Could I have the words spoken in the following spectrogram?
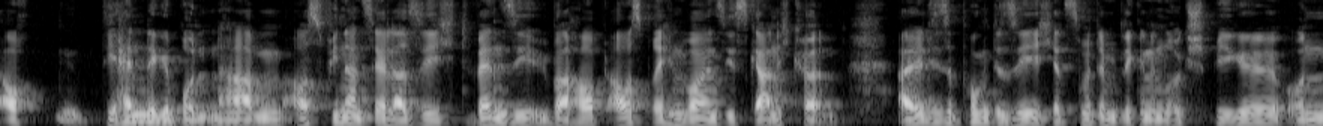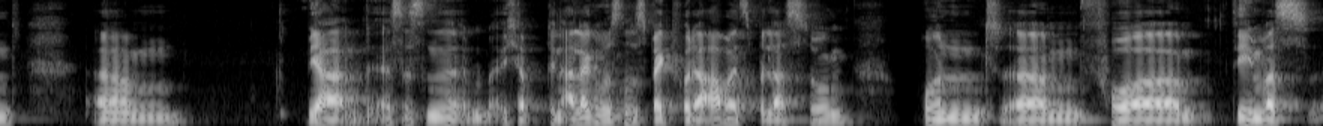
auch die Hände gebunden haben aus finanzieller Sicht, wenn sie überhaupt ausbrechen wollen, sie es gar nicht können. All diese Punkte sehe ich jetzt mit dem Blick in den Rückspiegel und ähm, ja, es ist eine, ich habe den allergrößten Respekt vor der Arbeitsbelastung und ähm, vor dem, was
